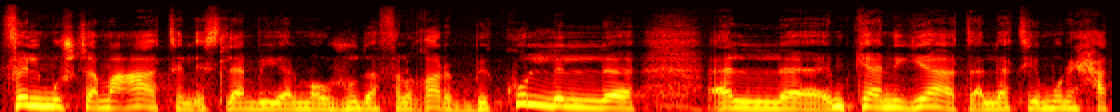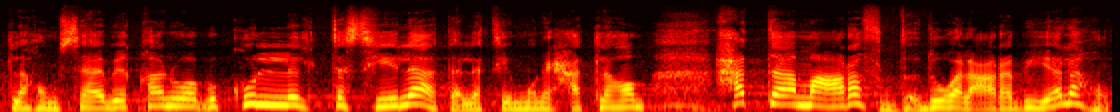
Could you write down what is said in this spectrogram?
في المجتمعات الإسلامية الموجودة في الغرب بكل الإمكانيات التي منحت لهم سابقا وبكل التسهيلات التي منحت لهم حتى مع رفض دول عربية لهم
